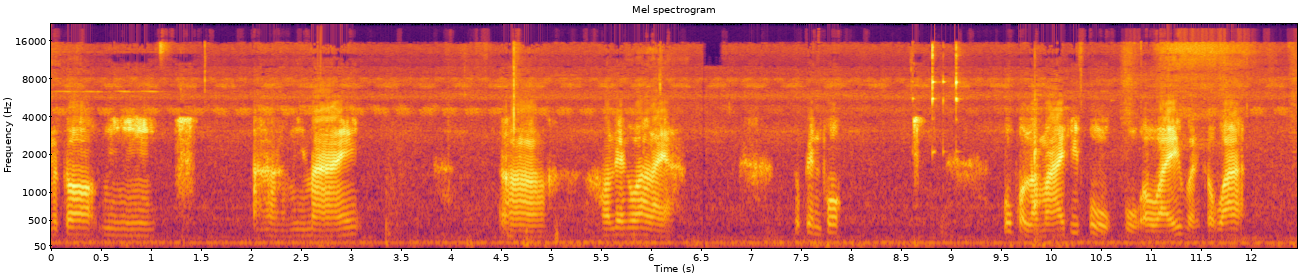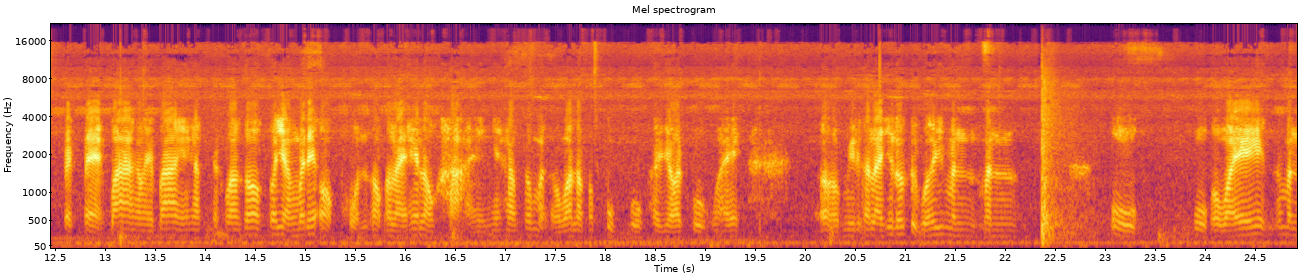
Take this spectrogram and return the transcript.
แล้วก็มี อ่า มีไม้ เอ่อเขาเรียกว่าอะไรอะ ก็เป็นพวก พวกผลไม้ที่ปลูกปลูกเอาไว้ เหมือนกับว่า แปลกๆบ้างอะไรบ้างนะครับ แต่ว่าก็ก็ยังไม่ได้ออกผลออกอะไรให้เราขายอย่างเงี้ยครับ ก็เหมือนกับว่าเราก็ปลูกปลูกทยอยปลูกไว้ เออมีอะไรที่รู้สึกว่ามันมันปลูกปลูกเอาไว้แล้วมัน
